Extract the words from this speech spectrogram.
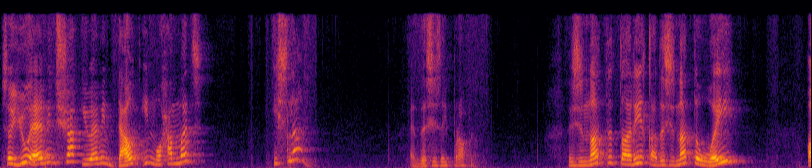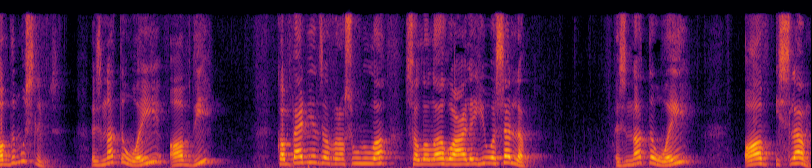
So you having shak, you having doubt in Muhammad's Islam. And this is a problem. This is not the tariqah, this is not the way of the Muslims. Is not the way of the companions of Rasulullah sallallahu alaihi wasallam. Is not the way of Islam.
